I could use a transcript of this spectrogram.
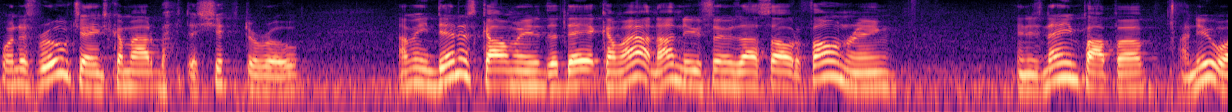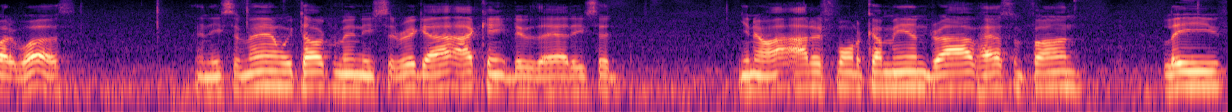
when this rule change come out about the shifter rule, I mean, Dennis called me the day it come out, and I knew as soon as I saw the phone ring and his name pop up, I knew what it was. And he said, "Man, we talked to him, and he said, Rick, I, I can't do that." He said, "You know, I, I just want to come in, drive, have some fun, leave.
